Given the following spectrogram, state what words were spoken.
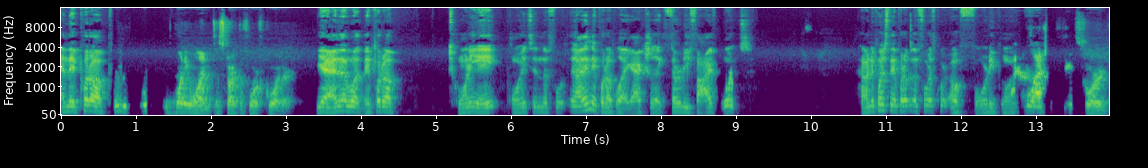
And they put up 21 to start the fourth quarter. Yeah, and then what? They put up 28 points in the fourth. I think they put up like actually like 35 points. How many points did they put up in the fourth quarter? Oh, 40 points. Appalachian State scored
